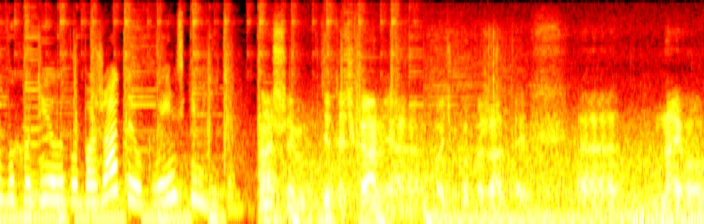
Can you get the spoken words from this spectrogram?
б ви хотіли побажати українським дітям? Нашим діточкам я хочу побажати е, найго-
